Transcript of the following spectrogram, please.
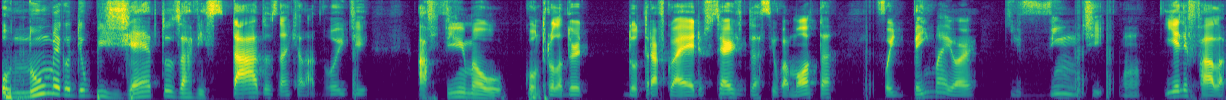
O número de objetos avistados naquela noite, afirma o controlador do tráfego aéreo Sérgio da Silva Mota, foi bem maior que 21. E ele fala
